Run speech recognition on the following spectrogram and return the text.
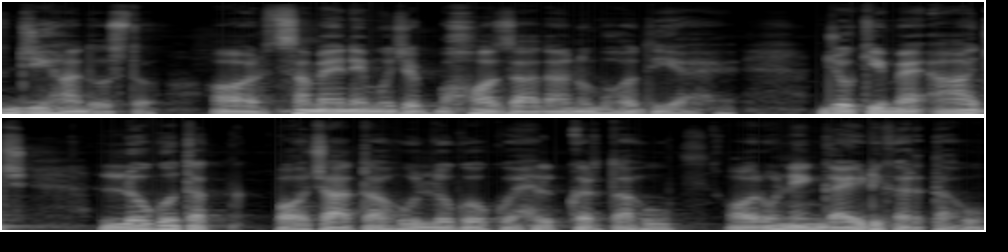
जी हाँ दोस्तों, और समय ने मुझे बहुत ज़्यादा अनुभव दिया है, जो कि मैं आज लोगों तक पहुंचाता हूँ, लोगों को हेल्प करता हूँ और उन्हें गाइड करता हूँ।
